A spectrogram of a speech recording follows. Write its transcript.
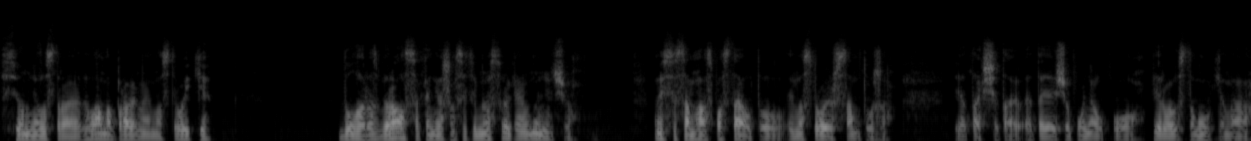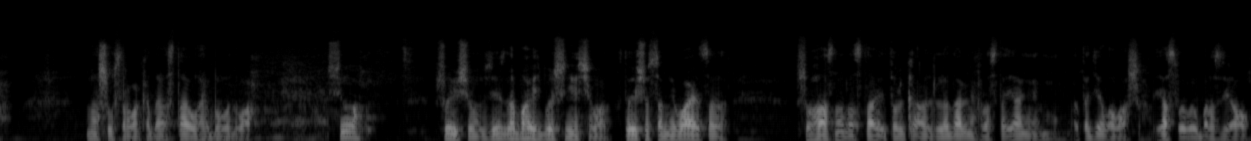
все меня устраивает. Главное правильные настройки. Долго разбирался, конечно, с этими настройками, ну ничего. Ну, если сам газ поставил, то и настроишь сам тоже. Я так считаю. Это я еще понял по первой установке на, на Шустрова, когда я ставил ГБО-2. Все. Что еще? Здесь добавить больше нечего. Кто еще сомневается, что газ надо ставить только для дальних расстояний, ну, это дело ваше. Я свой выбор сделал.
